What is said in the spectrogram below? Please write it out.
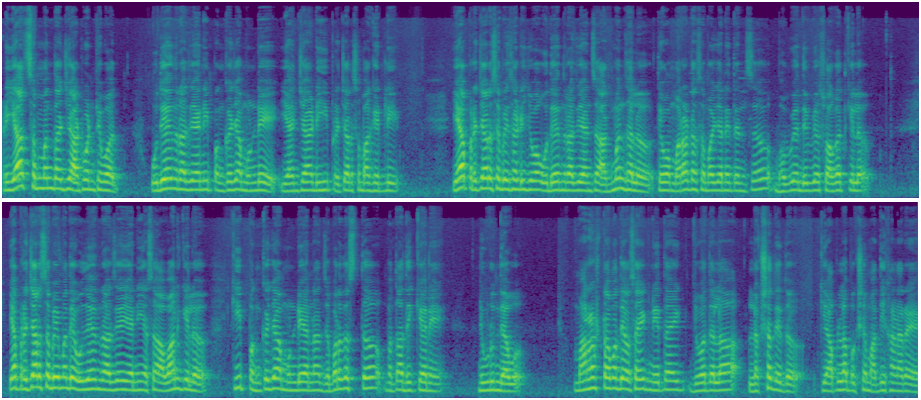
आणि याच संबंधाची आठवण ठेवत उदयनराजे यांनी पंकजा मुंडे यांच्याआधी ही प्रचारसभा घेतली. या प्रचारसभेसाठी जेव्हा उदयनराजे यांचं आगमन झालं तेव्हा मराठा समाजाने त्यांचं भव्य दिव्य स्वागत केलं. या प्रचारसभेमध्ये उदयनराजे यांनी असं आवाहन केलं की पंकजा मुंडे यांना जबरदस्त मताधिक्याने निवडून द्यावं. महाराष्ट्रामध्ये असा एक नेता आहे जेव्हा त्याला लक्षात येतं की आपला पक्ष माती खाणार आहे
